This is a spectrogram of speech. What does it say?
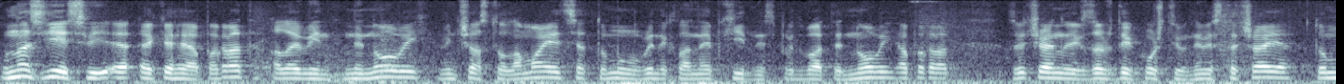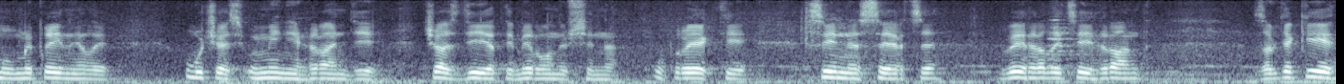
У нас є свій ЕКГ апарат, але він не новий, він часто ламається, тому виникла необхідність придбати новий апарат. Звичайно, як завжди, коштів не вистачає, тому ми прийняли участь у міні-гранді Час діяти Миронівщина у проєкті Сильне серце. Виграли цей грант. Завдяки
